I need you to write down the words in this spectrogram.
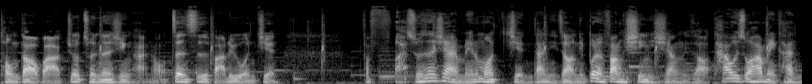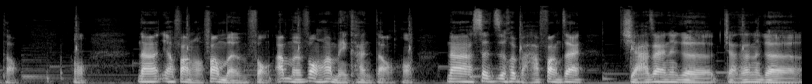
通道吧，就存证信函哦，正式法律文件。啊，存证信函没那么简单，你知道，你不能放信箱，你知道，他会说他没看到。哦，那要放哦，放门缝啊，门缝的话没看到哦，那甚至会把它放在夹在那个夹在那个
